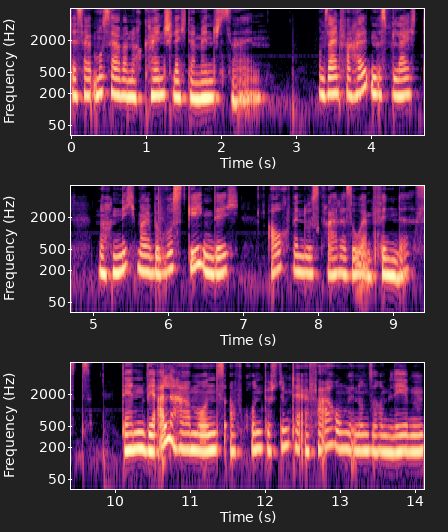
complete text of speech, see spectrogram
deshalb muss er aber noch kein schlechter Mensch sein. Und sein Verhalten ist vielleicht noch nicht mal bewusst gegen dich, auch wenn du es gerade so empfindest. Denn wir alle haben uns aufgrund bestimmter Erfahrungen in unserem Leben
